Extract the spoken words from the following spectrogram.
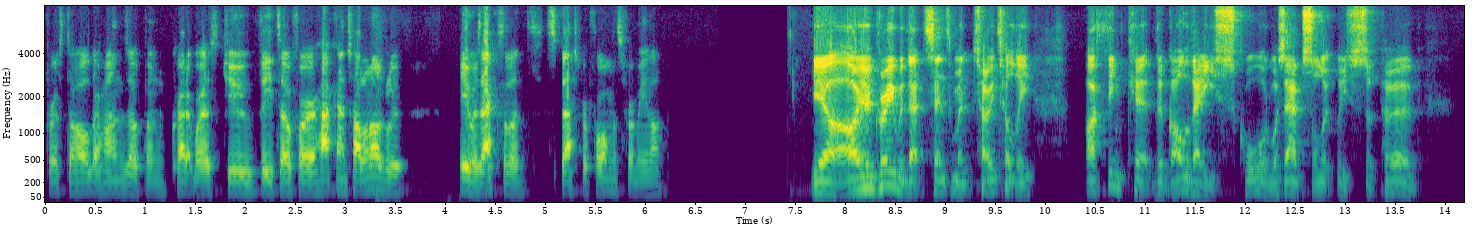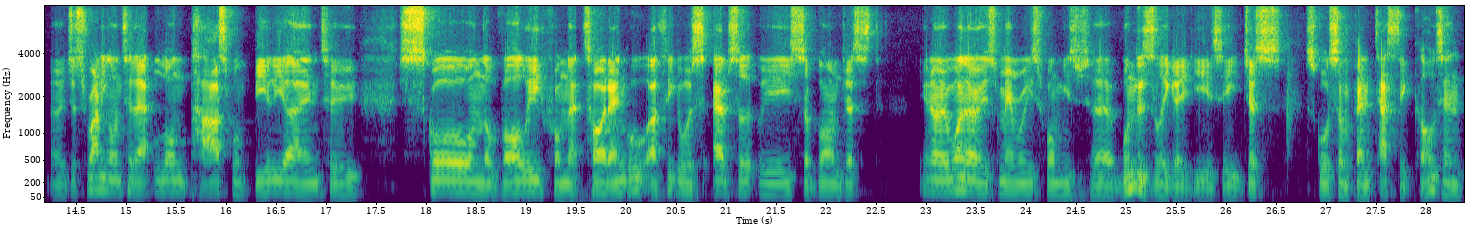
for us to hold our hands and credit where it's due. Vito for Hakan Calhanoglu. He was excellent. It's best performance for Milan. Yeah, I agree with that sentiment totally. I think uh, the goal that he scored was absolutely superb. Just running onto that long pass from Biglia and to score on the volley from that tight angle, I think it was absolutely sublime. Just you know, one of those memories from his uh, Bundesliga years. He just scored some fantastic goals, and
